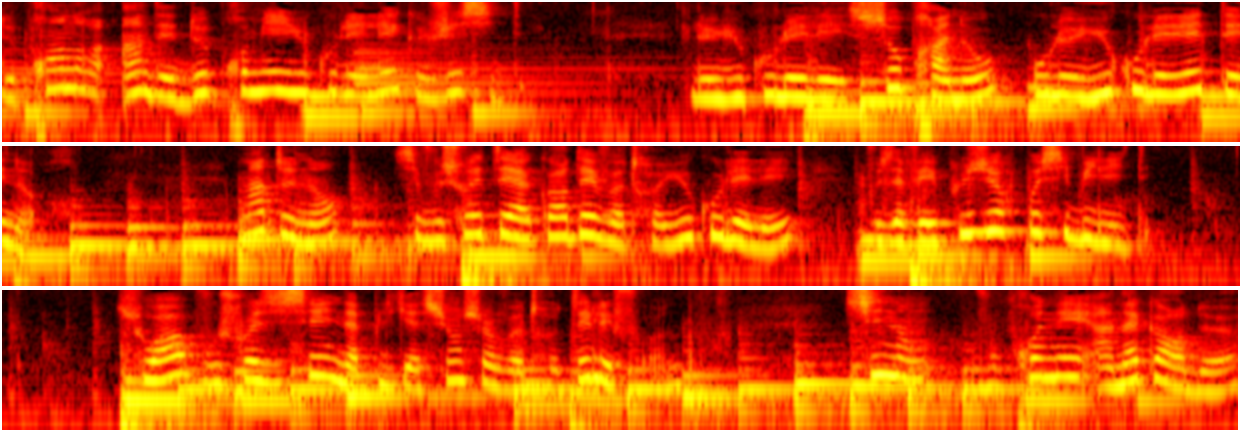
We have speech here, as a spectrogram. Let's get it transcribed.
de prendre un des deux premiers ukulélés que j'ai cités, le ukulélé soprano ou le ukulélé ténor. Maintenant, si vous souhaitez accorder votre ukulélé, vous avez plusieurs possibilités. Soit vous choisissez une application sur votre téléphone, sinon vous prenez un accordeur,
